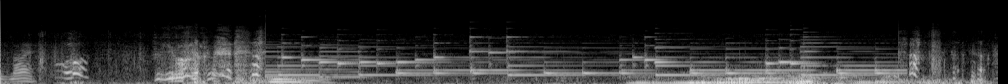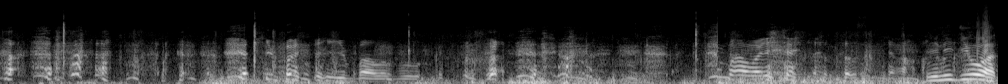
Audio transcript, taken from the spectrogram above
Не знаю. О! Хіба ти їбало було. Мама, я це зняв. Він ідіот.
